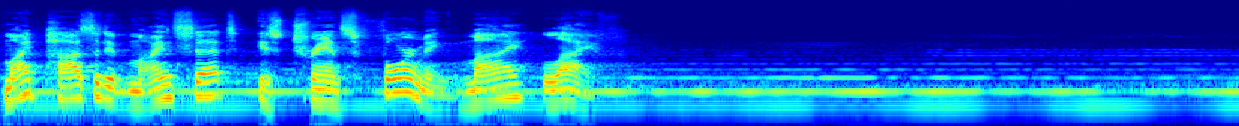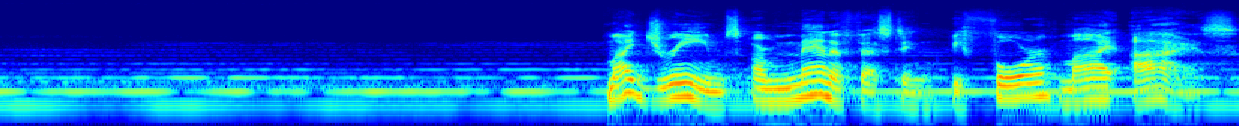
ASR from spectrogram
My positive mindset is transforming my life. My dreams are manifesting before my eyes.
